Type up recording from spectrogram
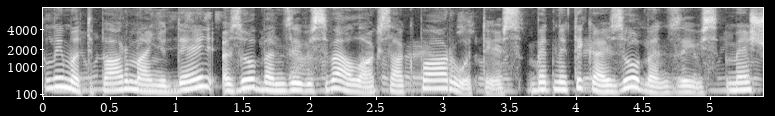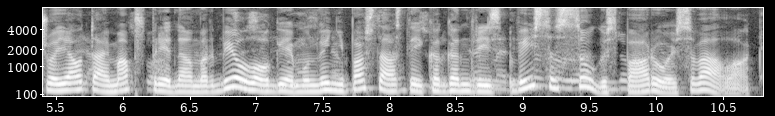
Klimata pārmaiņu dēļ zobenzivis vēlāk sāk pāroties, bet ne tikai zobenzivis. Mēs šo jautājumu apspriedām ar biologiem, un viņi pastāstīja, ka gandrīz visas sugas pārojas vēlāk.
